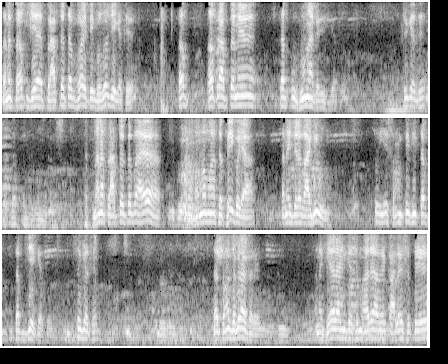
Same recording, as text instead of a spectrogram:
તને તપ જે પ્રાપ્ત તપ હોય તે ભોગવજે કે છે. અપ્રાપ્ત ને તપ ઊભું ના કરીશ કે છે? શું કે છે ના ના, પ્રાપ્ત આયા અને હમા માણસ થઈ પડ્યા અને જરા વાગ્યું. તો એ શાંતિથી તપ તપજે કે છે. શું કે છે? ત્રણ ઝઘડા કરે. અને ઘેર આવીને કે છે, મારે હવે કાલે તે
